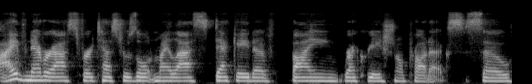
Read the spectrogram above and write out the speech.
I've never asked for a test result in my last decade of buying recreational products. So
